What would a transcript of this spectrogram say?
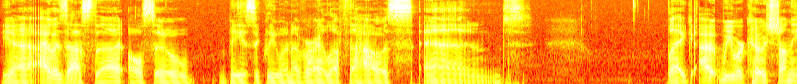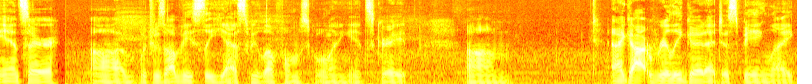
Yeah, I was asked that also basically whenever I left the house and like I, we were coached on the answer um, which was obviously yes, we love homeschooling. It's great. Um, and I got really good at just being like,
